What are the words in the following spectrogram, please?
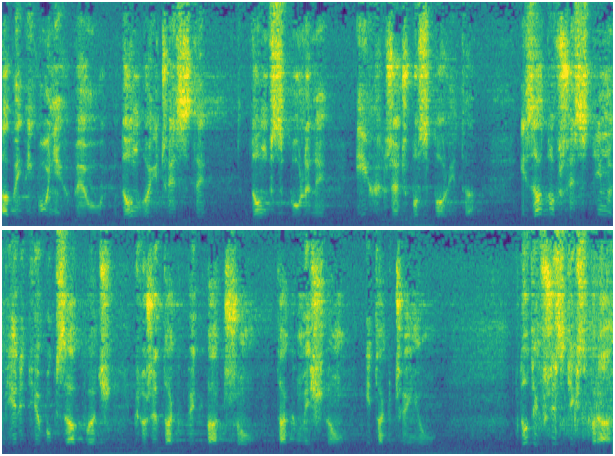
aby i u nich był dom ojczysty, dom wspólny, ich Rzeczpospolita. I za to wszystkim wielkie Bóg zapłać, którzy tak patrzą, tak myślą i tak czynią. Do tych wszystkich spraw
